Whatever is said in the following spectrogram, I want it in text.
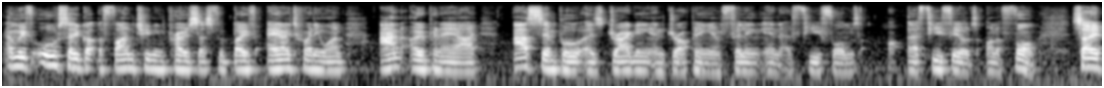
And we've also got the fine-tuning process for both AI21 and OpenAI as simple as dragging and dropping and filling in a few forms a few fields on a form. So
